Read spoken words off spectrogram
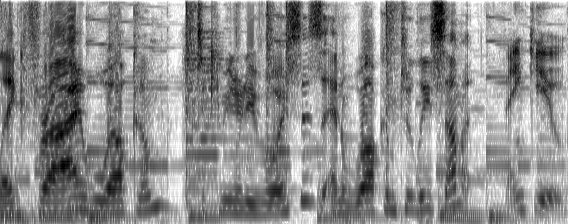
Blake Fry, welcome to Community Voices and welcome to Lee Summit. Thank you.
